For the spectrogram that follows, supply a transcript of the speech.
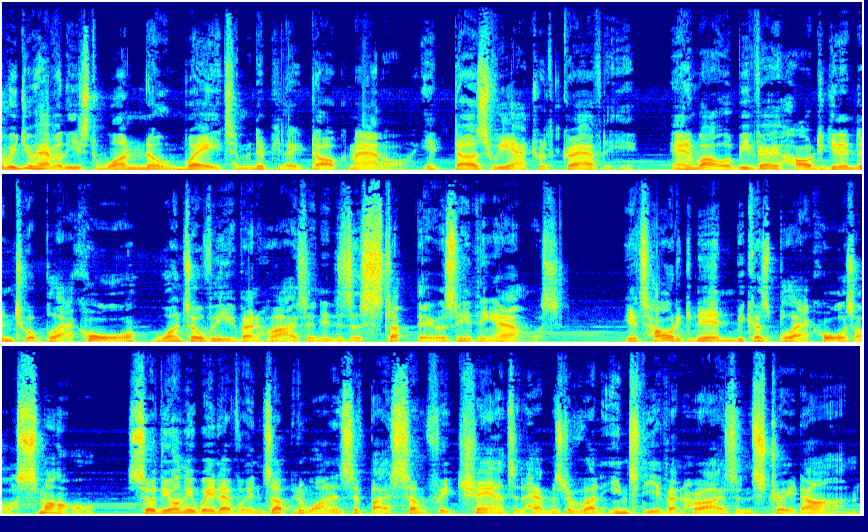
we do have at least one known way to manipulate dark matter. It does react with gravity, and while it would be very hard to get it into a black hole, once over the event horizon it is as stuck there as anything else. It's hard to get in because black holes are small, so the only way it ever ends up in one is if by some freak chance it happens to run into the event horizon straight on.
